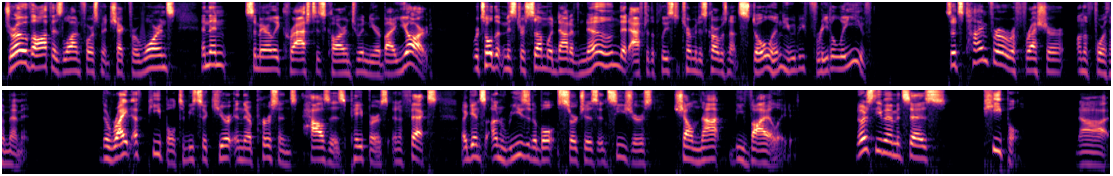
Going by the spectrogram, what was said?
drove off as law enforcement checked for warrants, and then summarily crashed his car into a nearby yard. We're told that Mr. Sum would not have known that after the police determined his car was not stolen, he would be free to leave. So it's time for a refresher on the Fourth Amendment. The right of people to be secure in their persons, houses, papers, and effects against unreasonable searches and seizures shall not be violated. Notice the amendment says people, not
